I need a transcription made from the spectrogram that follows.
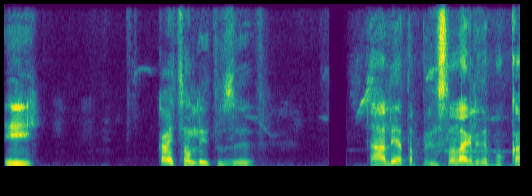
ए काय चाललंय तुझं? झाले आता प्रिन्सला लागले ते भुक्का.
